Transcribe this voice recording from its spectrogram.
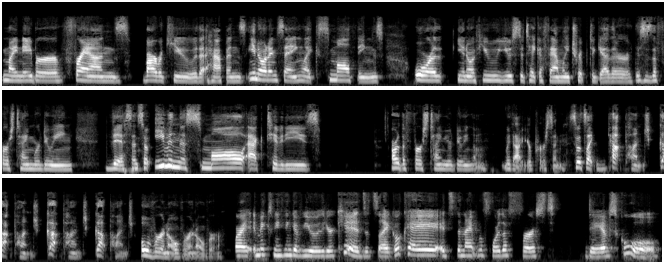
my neighbor Fran's barbecue that happens. You know what I'm saying? Like small things. Or, you know, if you used to take a family trip together, this is the first time we're doing this. And so even the small activities are the first time you're doing them without your person. So it's like gut punch, gut punch, gut punch, gut punch over and over and over. or it makes me think of you with your kids. It's like, okay, it's the night before the first day of school.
